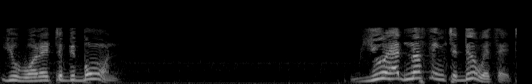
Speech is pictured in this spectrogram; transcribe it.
you wanted to be born. You had nothing to do with it.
